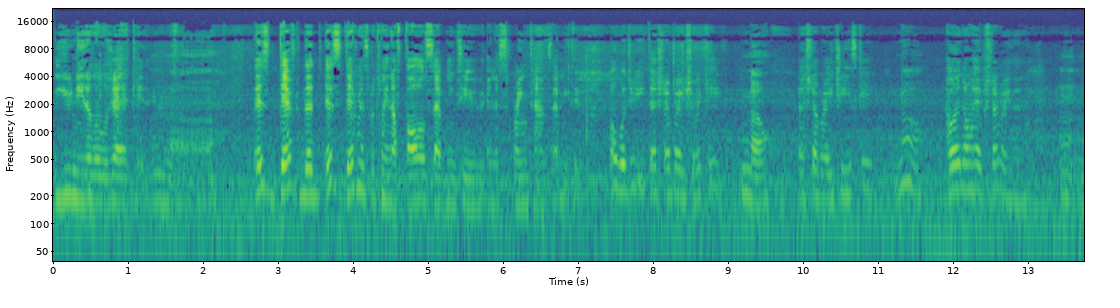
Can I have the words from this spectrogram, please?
you need a little jacket. No. It's diff the it's difference between a fall 72 and a springtime 72. Oh, would you eat that strawberry shortcake? No. That strawberry cheesecake? No. Oh, it don't have strawberries in Mm-mm. No. it.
